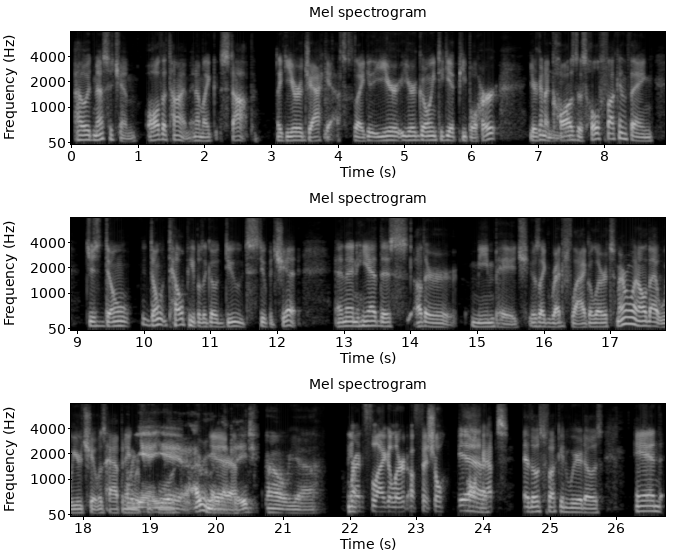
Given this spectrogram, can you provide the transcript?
I would message him all the time, and I'm like, "Stop! Like you're a jackass. Like you're you're going to get people hurt. You're going to Mm. cause this whole fucking thing. Just don't don't tell people to go do stupid shit." And then he had this other meme page. It was like red flag alerts. Remember when all that weird shit was happening? Oh, where yeah, yeah, were- yeah. I remember Yeah. that page. Oh yeah. Yeah. Red flag alert official. All yeah. caps. Yeah, those fucking weirdos. And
